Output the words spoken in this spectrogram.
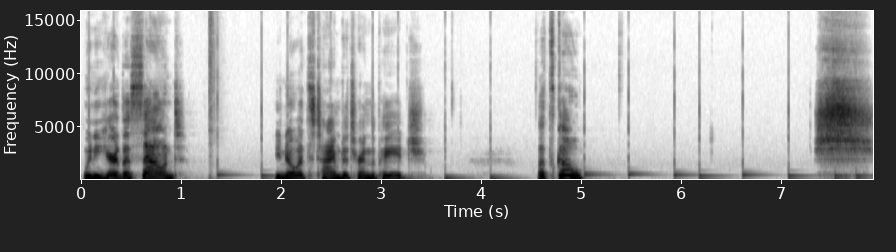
When you hear this sound, you know it's time to turn the page. Let's go. Shh,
